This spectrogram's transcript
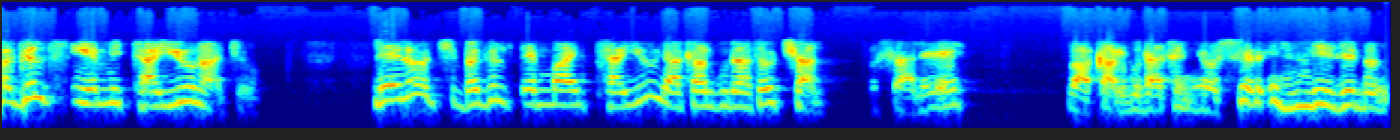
በግልጽ የሚታዩ ናቸው። ሌሎች በግልጽ የማይታዩ የአካል ጉዳቶች አሉ። ለምሳሌ በአካል ጉዳተኞች ስር invisible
